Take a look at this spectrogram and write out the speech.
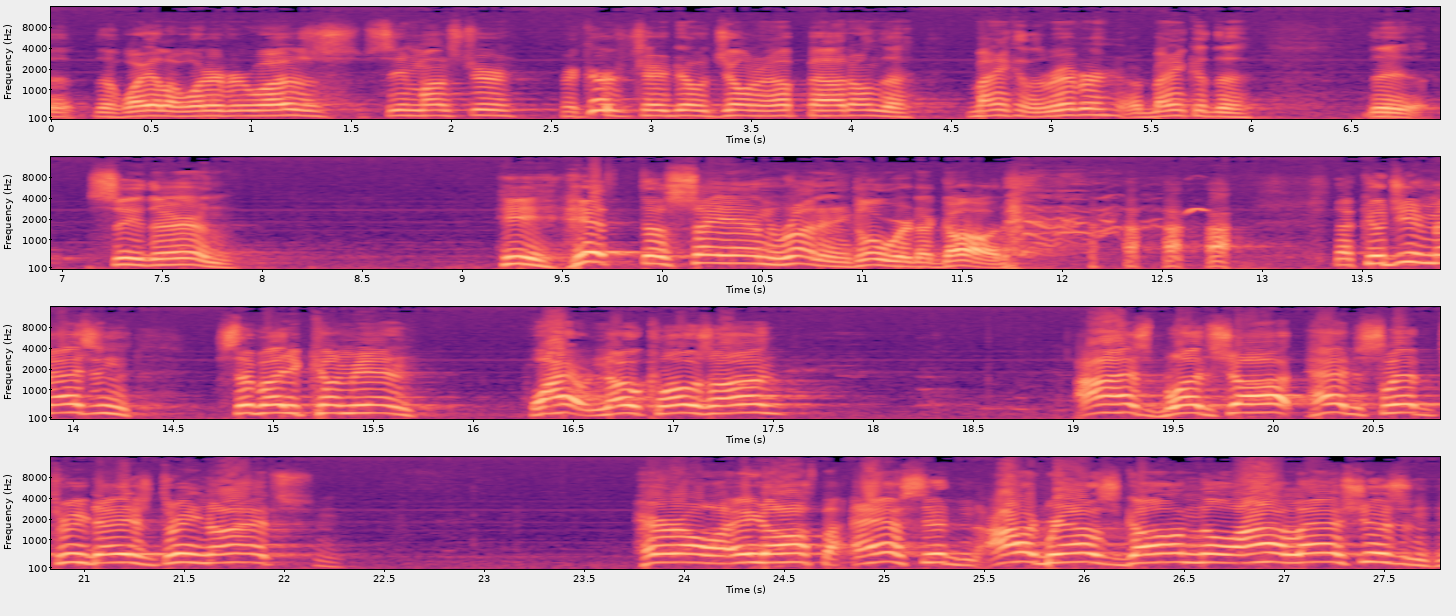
the, the whale or whatever it was, sea monster, regurgitated old Jonah up out on the bank of the river, or bank of the, the sea there, and he hit the sand running. Glory to God. now, could you imagine somebody come in white no clothes on? Eyes bloodshot, hadn't slept three days and three nights. Hair all ate off by acid, and eyebrows gone, no eyelashes, and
